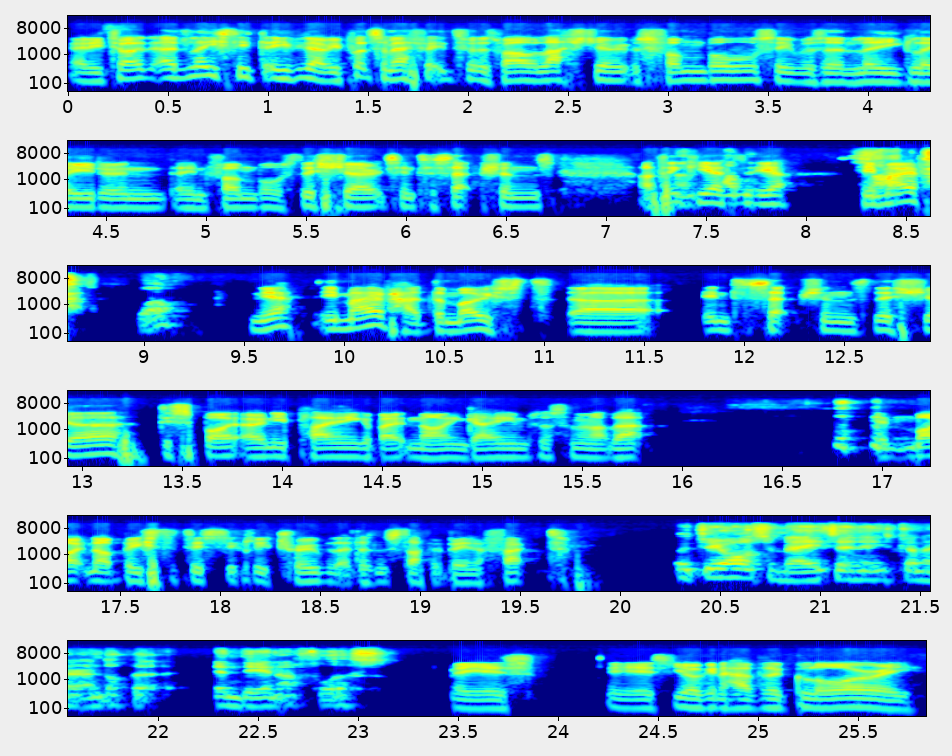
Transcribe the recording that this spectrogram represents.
and he tried. At least he, you know, he put some effort into it as well. Last year it was fumbles. He was a league leader in, in fumbles. This year it's interceptions. I think he had. Um, Yeah, he may have Well, yeah, he may have had the most uh, interceptions this year, despite only playing about nine games or something like that. it might not be statistically true, but that doesn't stop it being a fact. do you know what's amazing? He's going to end up at Indianapolis. He is. He is. You're going to have the glory,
